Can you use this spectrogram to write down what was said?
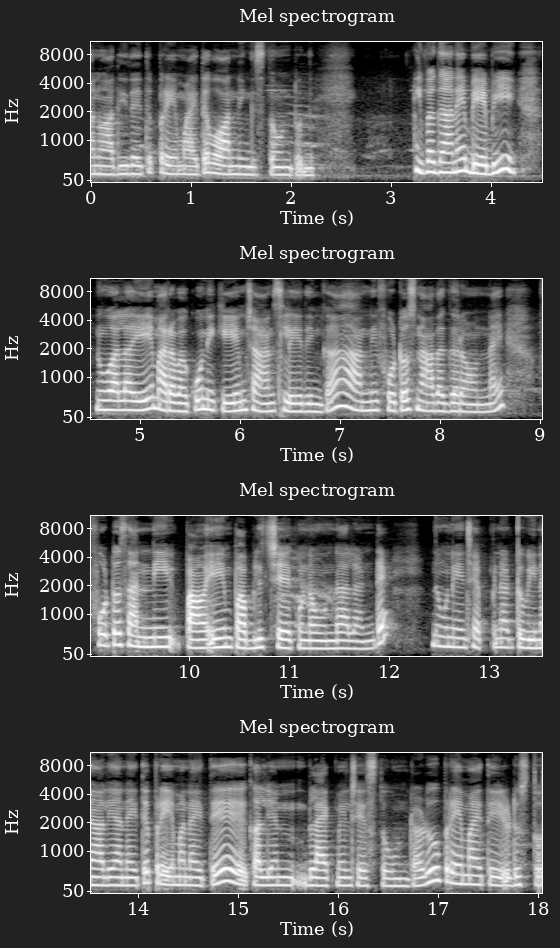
చేస్తాను అది ఇది అయితే ప్రేమ అయితే వార్నింగ్ ఇస్తూ ఉంటుంది. ఇవ్వగానే బేబీ నువ్వు అలా ఏం అరవకు నీకేం ఛాన్స్ లేదు ఇంకా. అన్ని ఫొటోస్ నా దగ్గర ఉన్నాయి. ఫొటోస్ అన్నీ ప- ఏం పబ్లిష్ చేయకుండా ఉండాలంటే నువ్వు నేను చెప్పినట్టు వినాలి అని అయితే ప్రేమనైతే కళ్యాణ్ బ్లాక్మెయిల్ చేస్తూ ఉంటాడు. ప్రేమ అయితే ఏడుస్తూ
